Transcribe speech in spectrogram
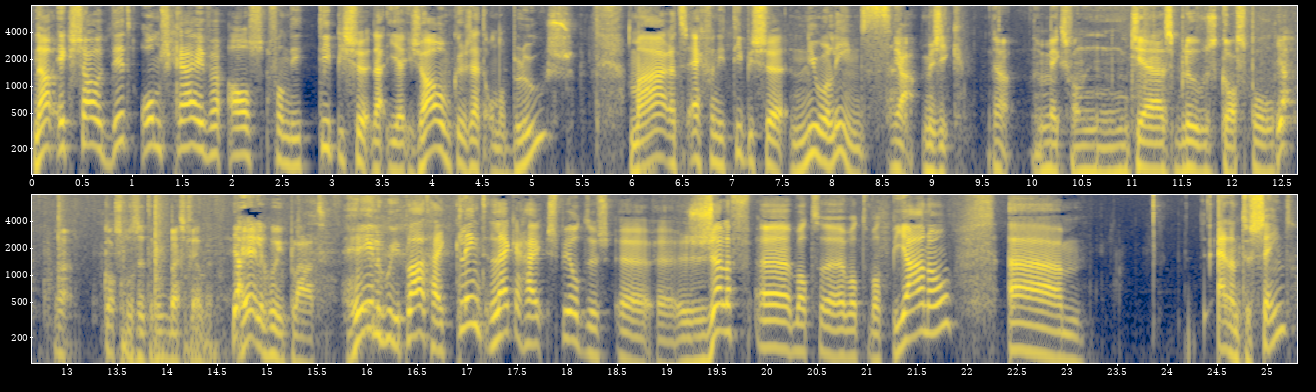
Nou, ik zou dit omschrijven als van die typische... Nou, je zou hem kunnen zetten onder blues. Maar het is echt van die typische New Orleans Ja. muziek. Ja, een mix van jazz, blues, gospel. Ja. Ja, gospel zit er ook best veel in. Ja. Hele goede plaat. Hele goede plaat. Hij klinkt lekker. Hij speelt dus eh, eh, zelf eh, wat, wat, wat piano. Ehm Alan Toussaint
